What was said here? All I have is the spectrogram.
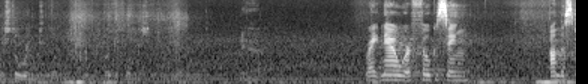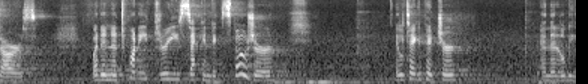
We're still waiting too long. Hard to focus on the other Yeah. Right now, we're focusing on the stars. But in a 23 second exposure, it'll take a picture and then it'll be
